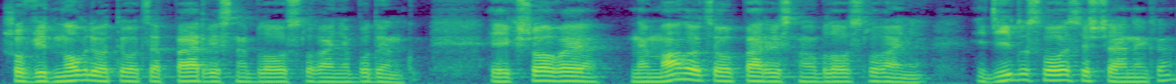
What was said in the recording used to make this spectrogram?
щоб відновлювати оце первісне благословення будинку. І якщо ви не мали цього первісного благословення, ідіть до свого священика,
